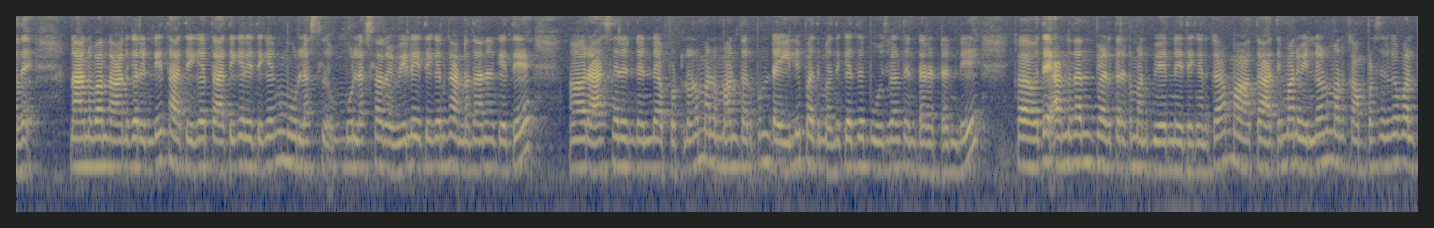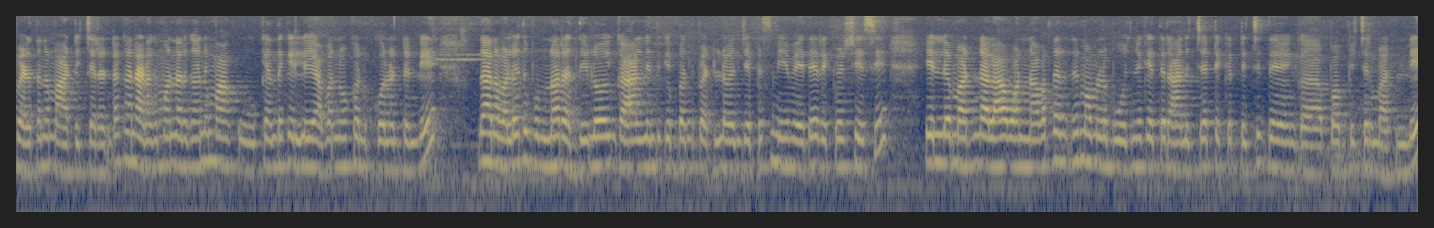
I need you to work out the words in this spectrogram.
అదే నాన్న వాళ్ళ నాన్నగారు అండి తాతయ్య గారు తాతయ్య గారు అయితే కనుక మూడు లక్షల మూడు లక్షల అరవై వేలు అయితే కనుక అన్నదానానికి అయితే రాశారంటండి అప్పట్లోనూ. మన మన తరపున డైలీ పది మందికి అయితే భోజనాలు తింటారటండి. కాకపోతే అన్నదానం పెడతారట మన పేరుని అయితే కనుక మా తాతయ్య మనం వెళ్ళినప్పుడు మనం కంపల్సరీగా వాళ్ళు పెడతానని మాట ఇచ్చారంట. కానీ అడగమన్నారు కానీ మాకు కిందకి వెళ్ళి ఎవరినో కనుక్కోవాలంటండి. దానివల్ల అయితే ఇప్పుడు ఉన్న రద్దీలో ఇంకా వాళ్ళని ఎందుకు ఇబ్బంది పెట్టలేవు అని చెప్పేసి మేమైతే రిక్వెస్ట్ చేసి వెళ్ళే మాట అలా వన్ అవర్ తర్వాత మమ్మల్ని భోజనంకి అయితే రానిచ్చారు టికెట్ ఇచ్చి ఇంకా పంపించారు అండి.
